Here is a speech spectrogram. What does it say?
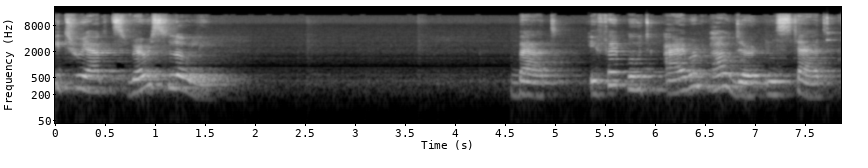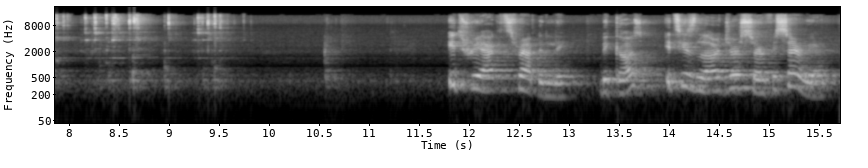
it reacts very slowly. But if I put iron powder instead, it reacts rapidly because it has larger surface area.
